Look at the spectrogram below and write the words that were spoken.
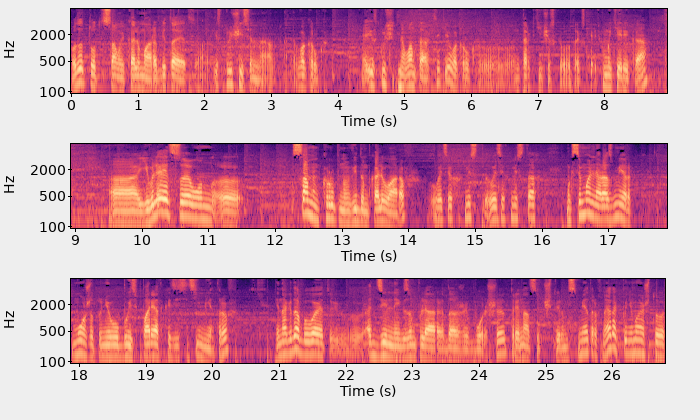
Вот этот тот самый кальмар обитает исключительно вокруг, исключительно в Антарктике, вокруг антарктического, так сказать, материка. Э, является он самым крупным видом кальваров в этих, мест, в этих местах. Максимальный размер может у него быть порядка 10 метров. Иногда бывают э, отдельные экземпляры даже больше, 13-14 метров. Но я так понимаю, что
